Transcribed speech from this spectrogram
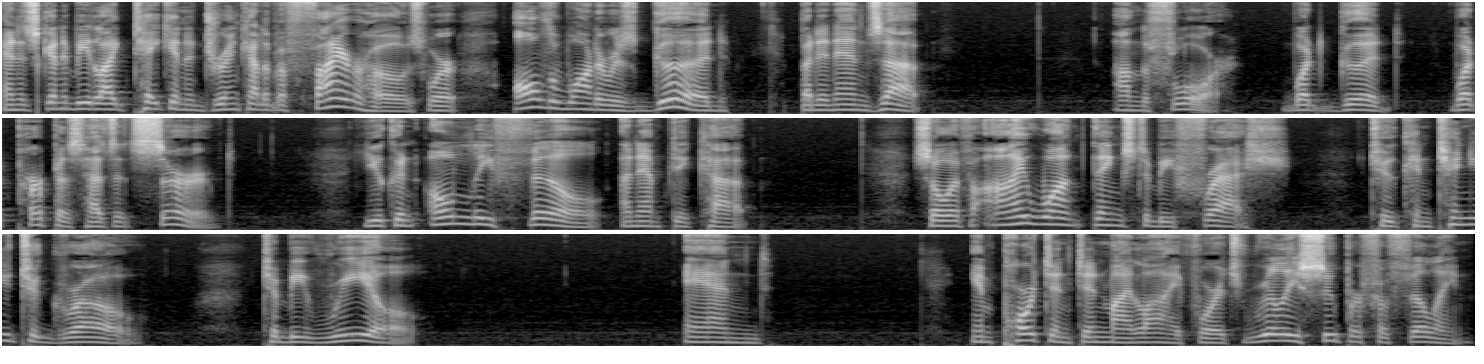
And it's going to be like taking a drink out of a fire hose where all the water is good, but it ends up on the floor. What good what purpose has it served? You can only fill an empty cup. So if I want things to be fresh, to continue to grow, to be real and important in my life, where it's really super fulfilling,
